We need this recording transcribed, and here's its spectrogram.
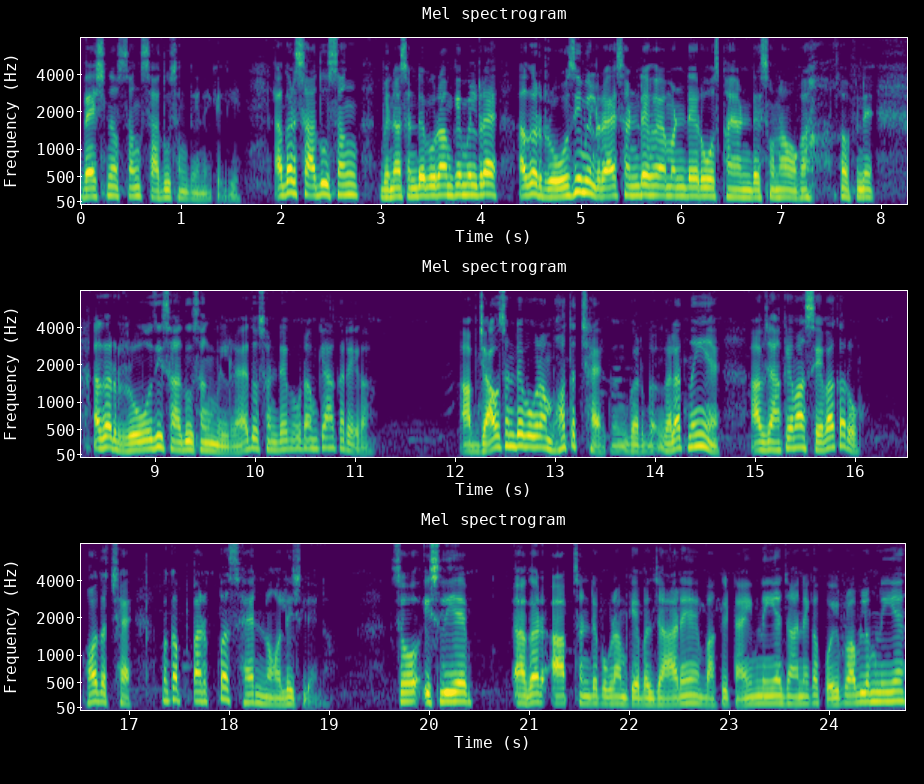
वैष्णव संघ साधु संघ देने के लिए। अगर साधु संघ बिना संडे प्रोग्राम के मिल रहा है, अगर रोज़ ही मिल रहा है संडे हो या मंडे रोज़ खाए अंडे सुना होगा अपने अगर रोज़ ही साधु संघ मिल रहा है तो संडे प्रोग्राम क्या करेगा? आप जाओ संडे प्रोग्राम बहुत अच्छा है गलत नहीं है। आप जाके वहाँ सेवा करो बहुत अच्छा है। मगर पर्पस है नॉलेज लेना। सो so, इसलिए अगर आप संडे प्रोग्राम केवल जा रहे हैं बाकी टाइम नहीं है जाने का कोई प्रॉब्लम नहीं है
